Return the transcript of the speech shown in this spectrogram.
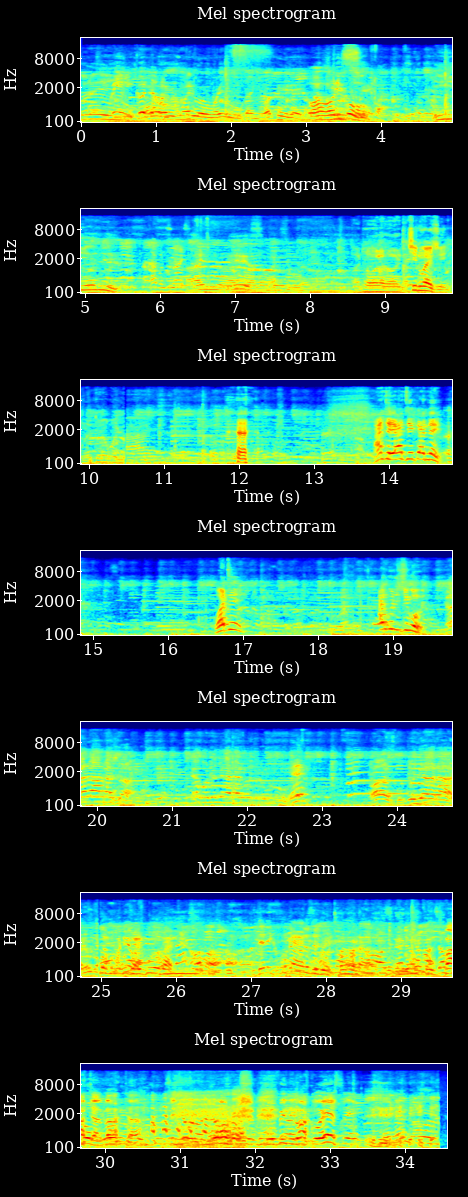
imwe iwe waiukanye wapeiraiko iyeni. Chinwa izvenyu handei handei kandei wati ari kuti chingove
